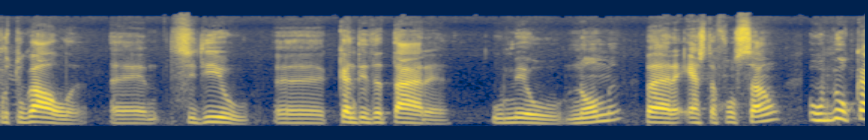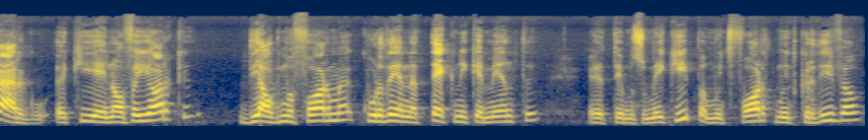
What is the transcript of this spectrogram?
Portugal eh, decidiu eh, candidatar o meu nome para esta função. O meu cargo aqui em Nova Iorque, de alguma forma, coordena tecnicamente. Eh, temos uma equipa muito forte, muito credível,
